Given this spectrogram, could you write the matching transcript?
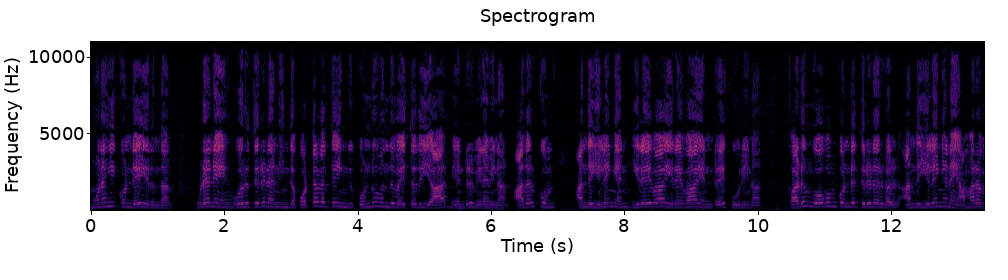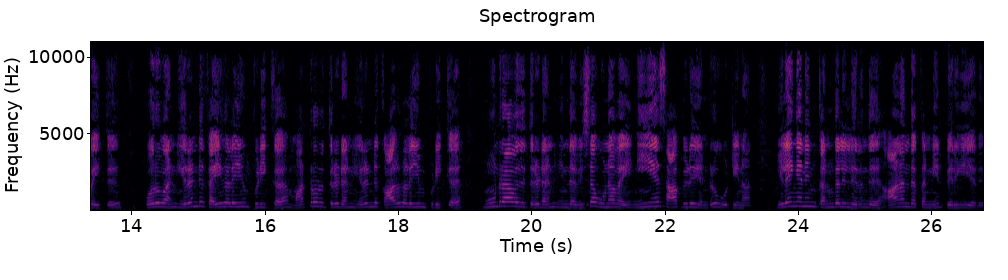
முனகிக் கொண்டே இருந்தான். உடனே ஒரு திருடன் இந்த பொட்டலத்தை இங்கு கொண்டு வந்து வைத்தது யார்? என்று வினவினான். அதற்கும் அந்த இளைஞன் இறைவா இறைவா என்றே கூறினான். கடுங்கோபம் கொண்ட திருடர்கள் அந்த இளைஞனை அமர வைத்து ஒருவன் இரண்டு கைகளையும் பிடிக்க மற்றொரு திருடன் இரண்டு கால்களையும் பிடிக்க மூன்றாவது திருடன் இந்த விஷ உணவை நீயே சாப்பிடு என்று ஊட்டினான். இளைஞனின் கண்களில் இருந்து ஆனந்த கண்ணீர் பெருகியது.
